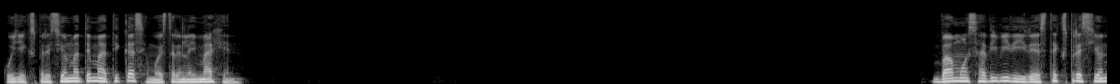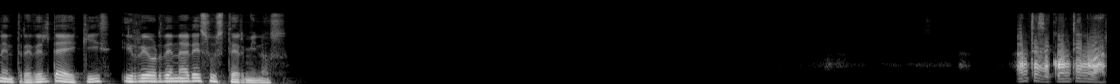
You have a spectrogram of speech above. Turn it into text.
cuya expresión matemática se muestra en la imagen. Vamos a dividir esta expresión entre delta x y reordenaré sus términos. Antes de continuar,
